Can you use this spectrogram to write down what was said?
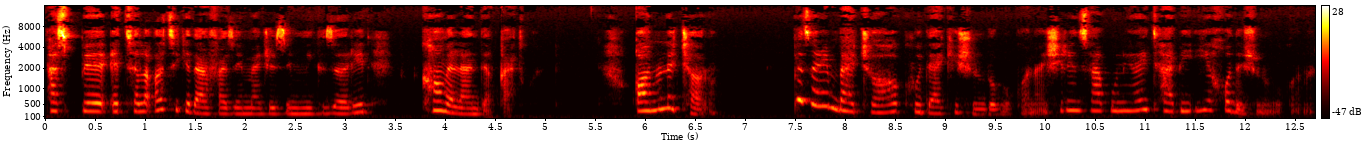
پس به اطلاعاتی که در فضای مجازی می‌گذارید کاملا دقت کنید. قانون چهارم. بذارین بچه ها کودکیشون رو بکنن شیرین زبونی های طبیعی خودشون رو بکنن.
